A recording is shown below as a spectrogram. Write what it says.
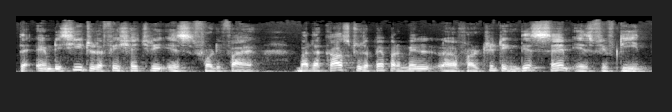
the MDC to the fish hatchery is 45 but the cost to the paper mill uh, for treating this same is 15.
